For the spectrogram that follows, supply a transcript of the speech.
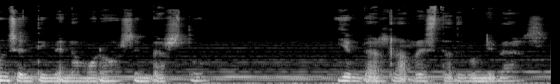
Un sentiment amorós envers tu i envers la resta de l'univers.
